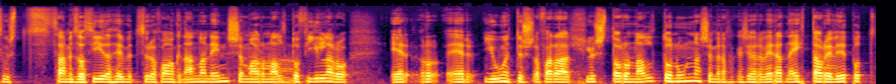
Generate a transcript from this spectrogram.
þú veist, það myndi þá því að þeir þurfa að fá einhvern annan inn sem að Ronaldo Já. fílar og er, er Juventus að fara að hlusta á Ronaldo núna sem er að, kannski að vera hérna eitt ári viðbútt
